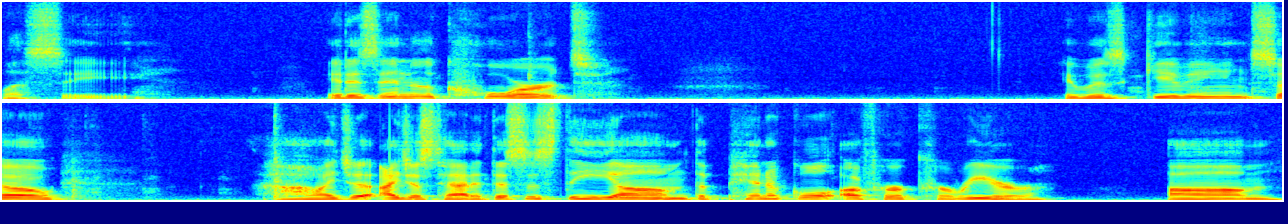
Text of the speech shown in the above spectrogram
let's see. It is in the court. It was giving so. Oh, I just I just had it. This is the um the pinnacle of her career. Um,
